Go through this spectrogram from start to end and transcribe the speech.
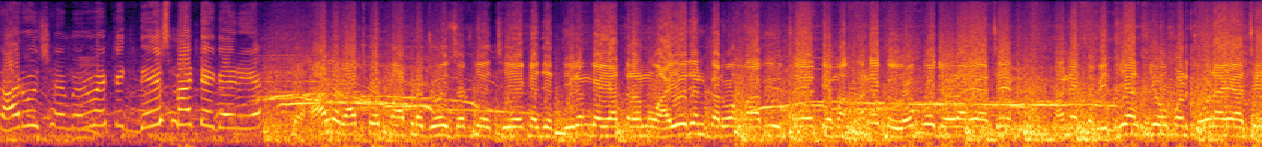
સારું છે, બરોબર? કંઈક દેશ માટે કરીએ. હાલ રાજકોટમાં આપણે જોઈ શકીએ છીએ કે જે તિરંગા યાત્રાનું આયોજન કરવામાં આવ્યું છે, તેમાં અનેક લોકો જોડાયા છે, અનેક વિદ્યાર્થીઓ પણ જોડાયા છે.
